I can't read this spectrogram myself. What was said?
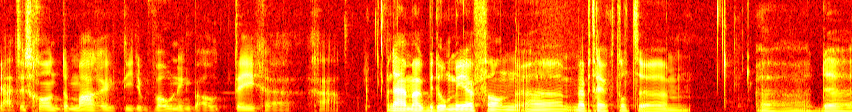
Ja, het is gewoon de markt die de woningbouw tegengaat. Nee, maar ik bedoel meer van... eh, met betrekking tot ehm, eh, de,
